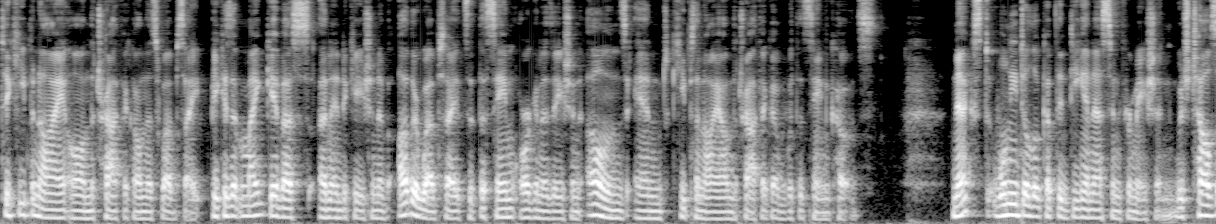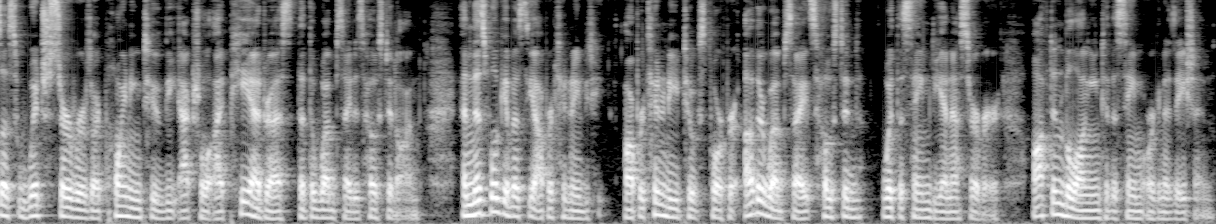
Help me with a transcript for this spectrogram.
to keep an eye on the traffic on this website because it might give us an indication of other websites that the same organization owns and keeps an eye on the traffic of with the same codes. Next, we'll need to look up the DNS information, which tells us which servers are pointing to the actual IP address that the website is hosted on. And this will give us the opportunity, opportunity to explore for other websites hosted with the same DNS server, often belonging to the same organization.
